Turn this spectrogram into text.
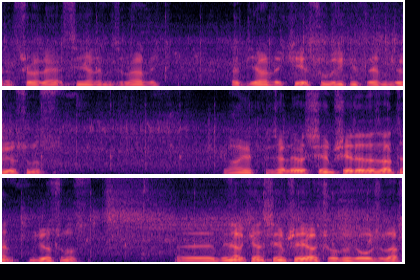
Evet şöyle sinyalimizi verdik. Evet yerdeki su birikintilerini görüyorsunuz. Gayet güzel. Evet şemsiyede de zaten biliyorsunuz e, binerken şemsiyeyi açıyordu yolcular.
